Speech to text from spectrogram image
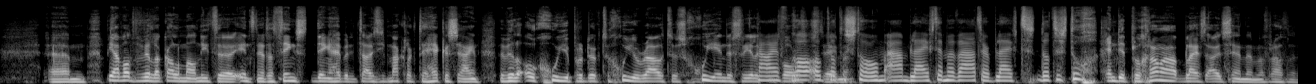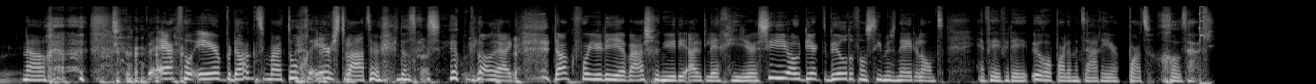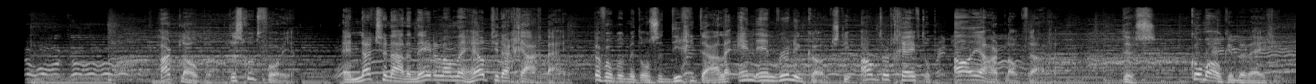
Um, ja, want we willen ook allemaal niet uh, Internet of Things dingen hebben die thuis niet makkelijk te hacken zijn. We willen ook goede producten, goede routers, goede industriële nou, en vooral ook dat de stroom aan blijft en mijn water blijft. Dat is toch... En dit programma blijft uitzenden, mevrouw van der Deur. Nou, erg veel eer, bedankt. Maar toch eerst water. Dat is heel belangrijk. Dank voor jullie uh, waarschuwing, jullie uitleg hier. CEO Dirk de Beelden van Siemens Nederland en VVD-Europarlementariër Bart Groothuis. Hardlopen, dat is goed voor je. En Nationale Nederlanden helpt je daar graag bij. Bijvoorbeeld met onze digitale NN Running Coach... die antwoord geeft op al je hardloopvragen. Dus, kom ook in beweging.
